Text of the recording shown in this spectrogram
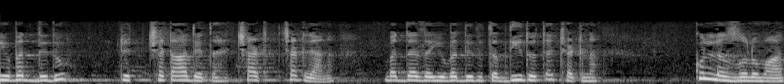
یبدد جو چھٹا دیتا ہے، چھٹ چھٹ جانا۔ بدد یبدد تبدید ہوتا ہے، چھٹنا۔ کل الظلمات۔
